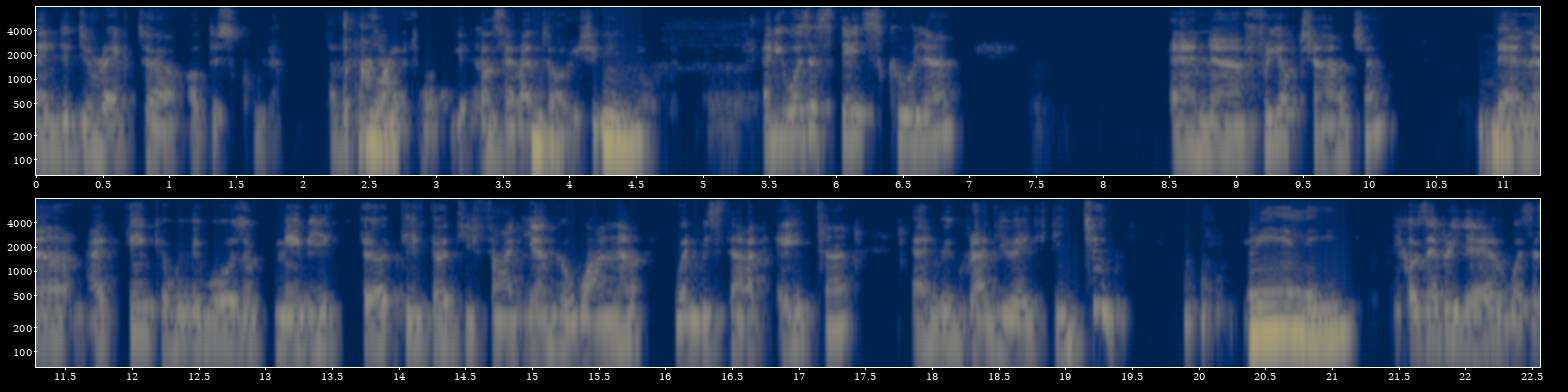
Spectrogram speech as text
and the director of the school, Of the Oh, conservatory. the conservatory. She did both. And he was a state schooler and uh, free of charge. Then uh, I think we was maybe 30, 35 younger one when we start eight and we graduated in two. Really? Because every year it was a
